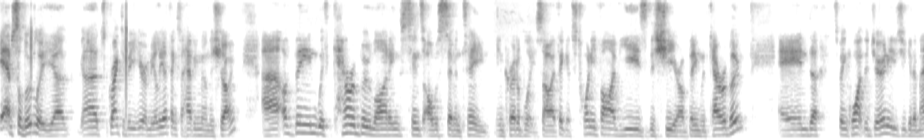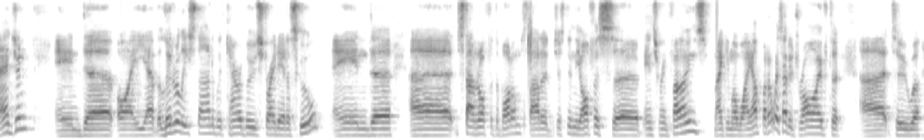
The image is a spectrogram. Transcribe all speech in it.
Yeah, absolutely. Uh, uh, it's great to be here, Amelia. Thanks for having me on the show. Uh, I've been with Caribou Lighting since I was 17, incredibly. So I think it's 25 years this year I've been with Caribou, and uh, it's been quite the journey, as you can imagine. And uh, I uh, literally started with Caribou straight out of school and uh, uh started off at the bottom, started just in the office uh, answering phones, making my way up. But I always had a drive to uh, to,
